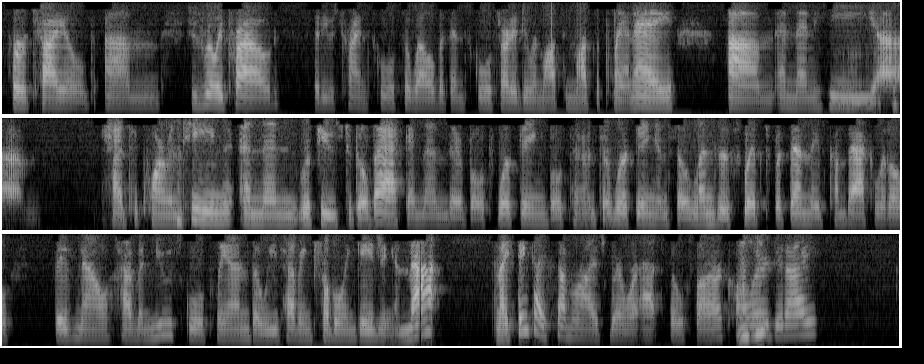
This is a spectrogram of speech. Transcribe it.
her child, um, she was really proud that he was trying school so well, but then school started doing lots and lots of plan A. um, and then he um, had to quarantine and then refused to go back. And then they're both working. Both parents are working, and so lenses flipped. But then they've come back a little. They've now have a new school plan, though he's having trouble engaging in that. And I think I summarized where we're at so far. Caller, Mhm. did I?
